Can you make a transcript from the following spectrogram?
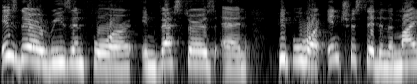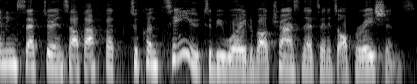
Is there a reason for investors and people who are interested in the mining sector in South Africa to continue to be worried about Transnet and its operations?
